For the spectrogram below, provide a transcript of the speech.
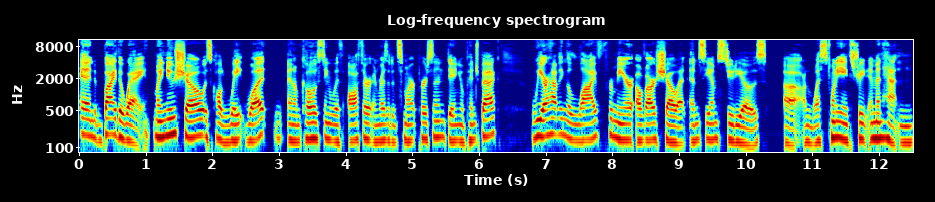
And by the way, my new show is called Wait What, and I'm co-hosting with author and resident smart person Daniel Pinchbeck. We are having a live premiere of our show at MCM Studios uh, on West 28th Street in Manhattan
